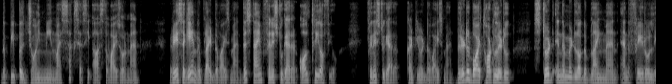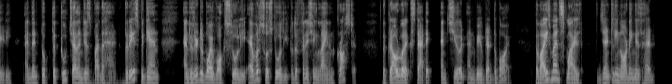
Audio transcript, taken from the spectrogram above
the people join me in my success? he asked the wise old man. Race again, replied the wise man. This time finish together, all three of you. Finish together, continued the wise man. The little boy thought a little, stood in the middle of the blind man and the frail old lady, and then took the two challengers by the hand. The race began, and the little boy walked slowly, ever so slowly, to the finishing line and crossed it. The crowd were ecstatic and cheered and waved at the boy. The wise man smiled, gently nodding his head.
